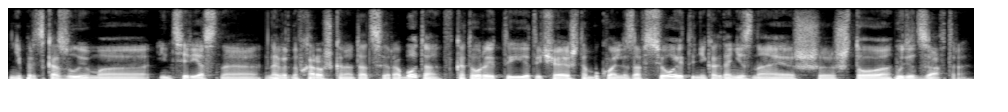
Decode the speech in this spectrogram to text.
непредсказуемо интересная, наверное, в хорошей коннотации работа, в которой ты отвечаешь там буквально за все, и ты никогда не знаешь, э, что будет завтра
